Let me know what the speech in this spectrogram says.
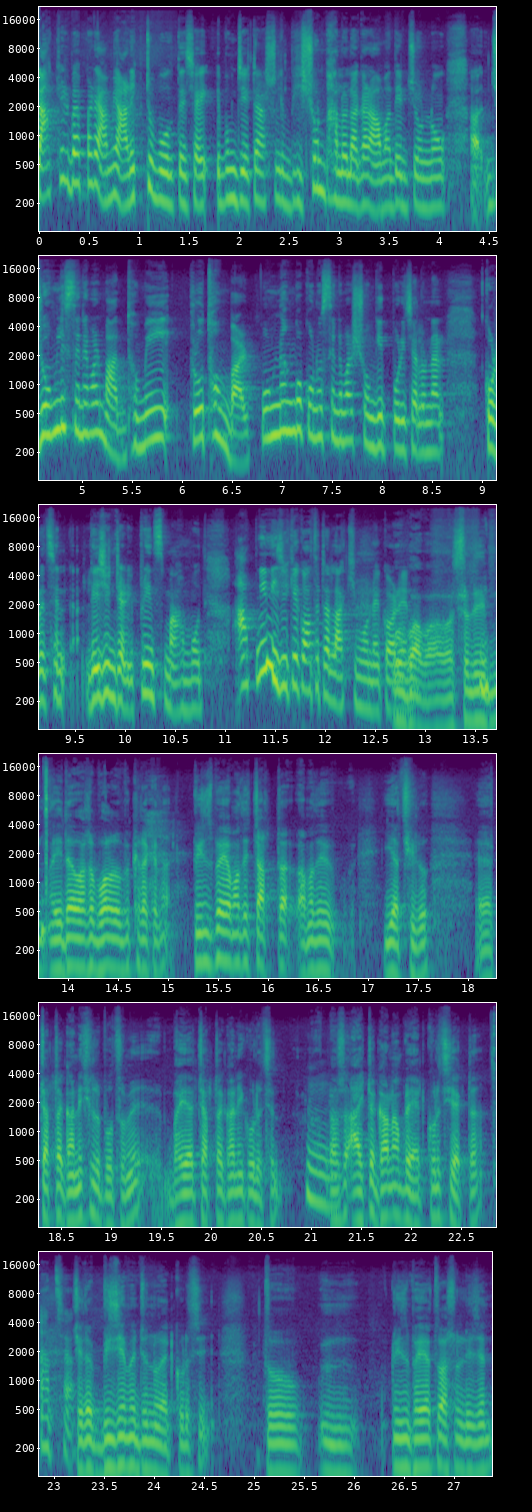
লাকের ব্যাপারে আমি আরেকটু বলতে চাই এবং যেটা আসলে ভীষণ ভালো লাগার আমাদের জন্য জঙ্গলি সিনেমার মাধ্যমেই প্রথমবার পূর্ণাঙ্গ কোনো সিনেমার সংগীত পরিচালনা করেছেন লেজেন্ডারি প্রিন্স মাহমুদ আপনি নিজেকে কতটা লাকি মনে করেন? বাবা আসলে এটা আসলে বলার অপেক্ষা রাখে না। প্রিন্স ভাই আমাদের চারটা আমাদের ইয়া ছিল চারটা গানই ছিল প্রথমে ভাইয়া চারটা গানই করেছেন। প্লাস আরেকটা গান আমরা অ্যাড করেছি একটা আচ্ছা। সেটা বিজিএম এর জন্য অ্যাড করেছি। তো প্রিন্স ভাইয়া তো আসলে লেজেন্ড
